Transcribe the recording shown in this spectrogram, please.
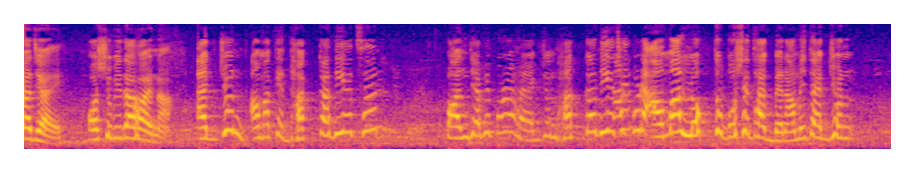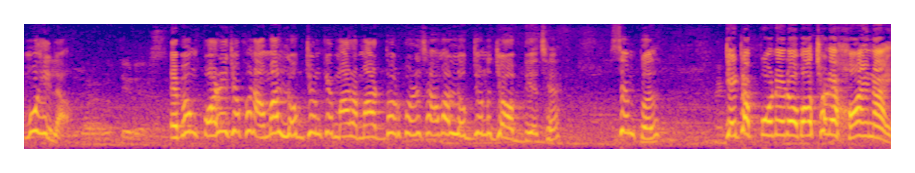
আনা যায়, অসুবিধা হয় না। একজন আমাকে ধাক্কা দিয়েছেন, পাঞ্জাবি পরা হয়, একজন ধাক্কা দিয়েছেন পরে আমার লোক তো বসে থাকবেন আমি তো একজন মহিলা। এবং পরে যখন আমার লোকজনকে মারধর করেছে, আমার লোকজন জবাব দিয়েছে সিম্পল যেটা পনেরো বছরে হয় নাই,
